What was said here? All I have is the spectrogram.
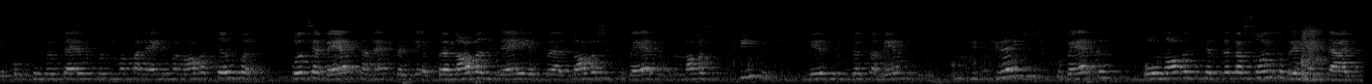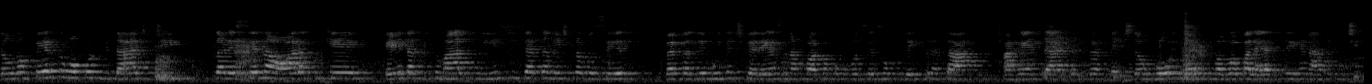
é como se meu cérebro fosse uma panela uma nova tampa fosse aberta né, para novas ideias, para novas descobertas, para novas sínteses mesmo de pensamento, de, de grandes descobertas ou novas interpretações sobre a realidade. Então não percam a oportunidade de esclarecer na hora, porque ele está acostumado com isso e certamente para vocês vai fazer muita diferença na forma como vocês vão poder enfrentar a realidade daqui para frente. Então, um bom encontro, uma boa palestra e Renato é contigo.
